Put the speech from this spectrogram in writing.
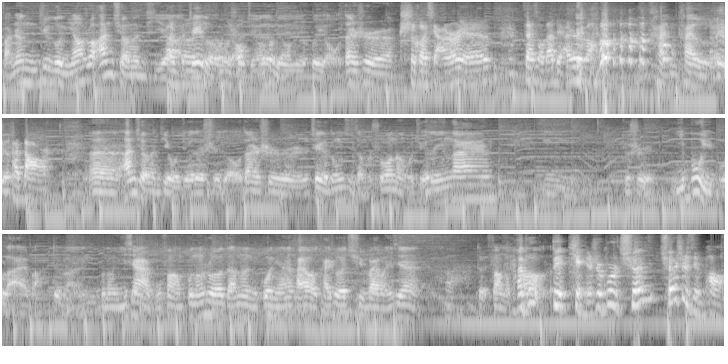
嗯反正这个你要说安全问题啊这个我是觉得有对对会有，但是吃喝虾仁也在所难免是吧？太太恶心了。太道儿，嗯，安全问题我觉得是有，但是这个东西怎么说呢？我觉得应该，嗯，就是一步一步来吧，对吧？你不能一下不放，不能说咱们过年还要开车去外环线啊，对，放个哎炮哎。不对，天津市不是全全是禁炮啊，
